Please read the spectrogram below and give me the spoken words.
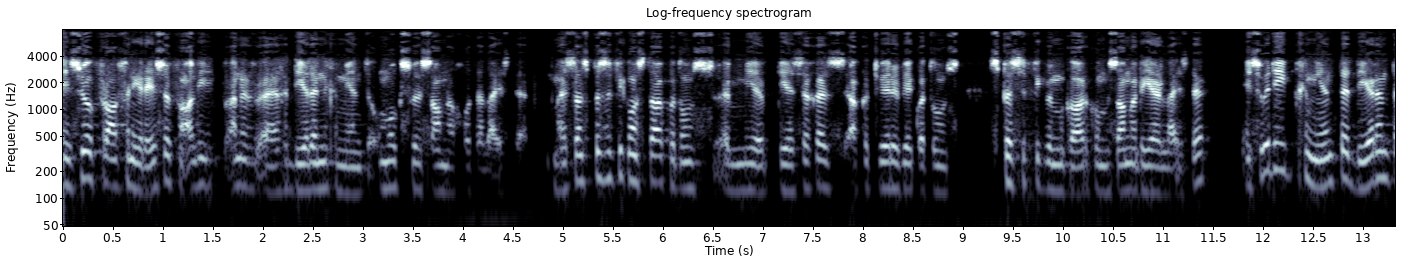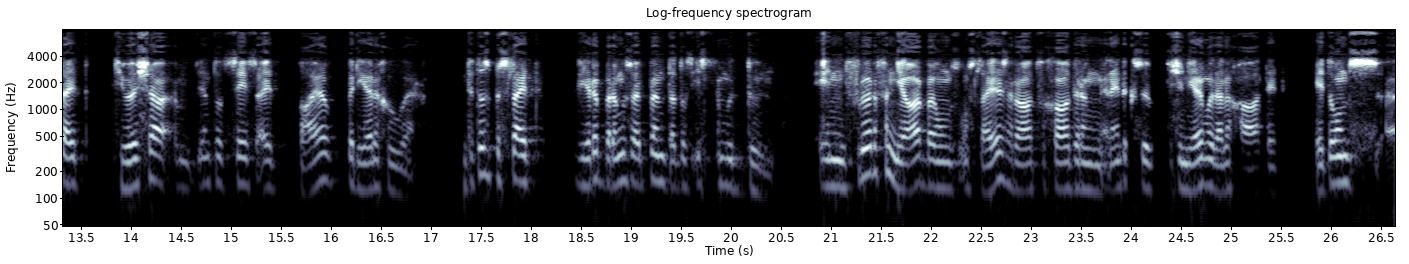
en so vra van die res ook van al die ander uh, gedele in die gemeente om ook so saam na God te luister. Maar is dan spesifiek ons taak wat ons uh, mee besig is elke tweede week wat ons spesifiek bymekaar kom saam na die Here luister. En so die gemeente deurentyd Josua 1 tot 6 uit baie by die Here gehoor. En dit ons besluit die Here bring ons uit punt dat ons iets moet doen. En vroeër vanjaar by ons ons leiersraad vergadering en eintlik so visionering wat hulle gehad het, het ons uh,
